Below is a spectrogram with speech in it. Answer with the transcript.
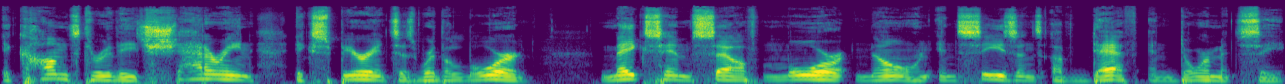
it comes through these shattering experiences where the Lord makes himself more known in seasons of death and dormancy.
